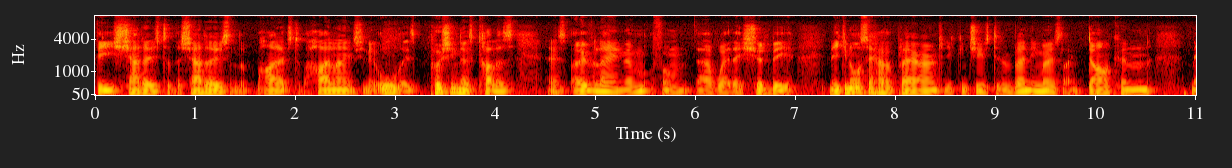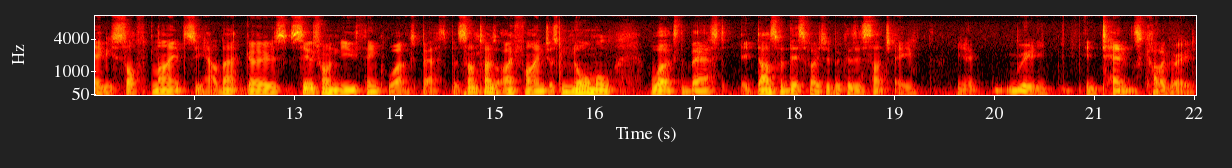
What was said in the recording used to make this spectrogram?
the shadows to the shadows and the highlights to the highlights. You know, all it's pushing those colours and it's overlaying them from uh, where they should be. Now you can also have a play around and you can choose different blending modes like darken, maybe soft light, see how that goes. See which one you think works best. But sometimes I find just normal works the best. It does for this photo because it's such a you know really intense color grade.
